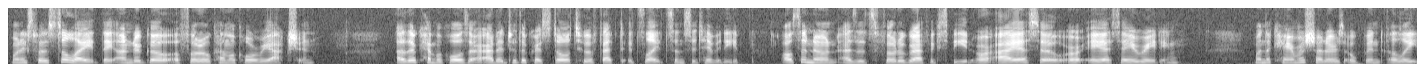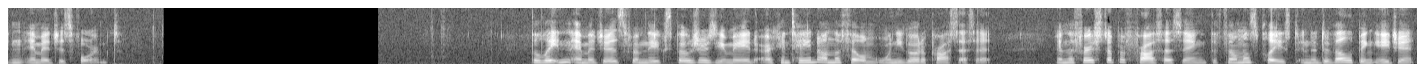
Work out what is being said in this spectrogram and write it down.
When exposed to light, they undergo a photochemical reaction. Other chemicals are added to the crystal to affect its light sensitivity, also known as its photographic speed or ISO or ASA rating. When the camera shutter is opened, a latent image is formed. The latent images from the exposures you made are contained on the film when you go to process it. In the first step of processing, the film is placed in a developing agent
